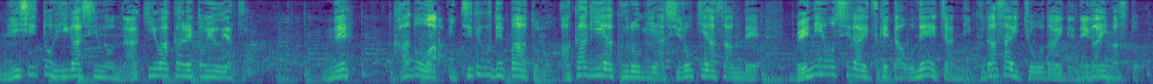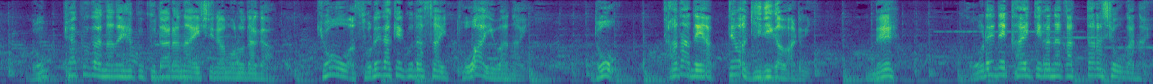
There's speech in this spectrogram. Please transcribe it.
西と東の泣き別れというやつ。ね。角は一流デパートの赤木や黒木や白木屋さんで紅おしらいつけたお姉ちゃんにくださいちょうだいで願いますと。600が700くだらない品物だが今日はそれだけくださいとは言わない。どう？ただでやっては義理が悪い。ね。これで買い手がなかったらしょうがない。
